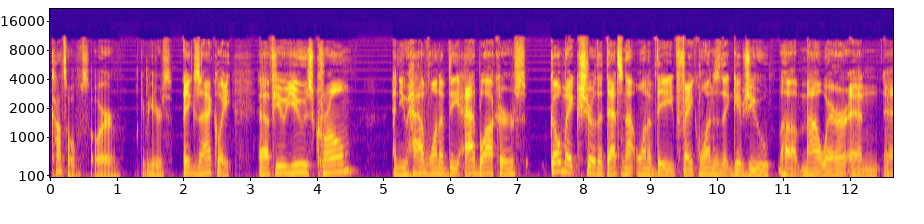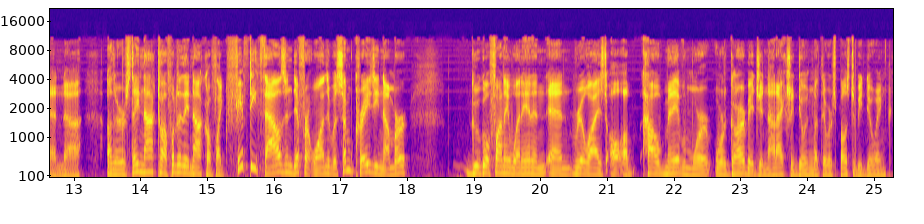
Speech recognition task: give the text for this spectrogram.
consoles or computers. Exactly. Uh, if you use Chrome and you have one of the ad blockers, go make sure that that's not one of the fake ones that gives you uh, malware and and uh, others. They knocked off. What did they knock off? Like fifty thousand different ones. It was some crazy number. Google finally went in and, and realized all of how many of them were, were garbage and not actually doing what they were supposed to be doing.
